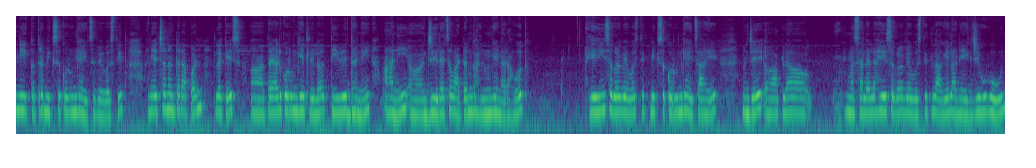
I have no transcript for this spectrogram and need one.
आणि एकत्र मिक्स करून घ्यायचं व्यवस्थित. आणि याच्यानंतर आपण लगेच तयार करून घेतलेलं तीळ धणे आणि जिऱ्याचं वाटण घालून घेणार आहोत. हेही सगळं व्यवस्थित मिक्स करून घ्यायचं आहे. म्हणजे आपला मसाल्याला हे सगळं व्यवस्थित लागेल आणि एकजीव होऊन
